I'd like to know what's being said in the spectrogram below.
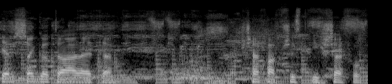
pierwszego toaletę. Szefa wszystkich szefów.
